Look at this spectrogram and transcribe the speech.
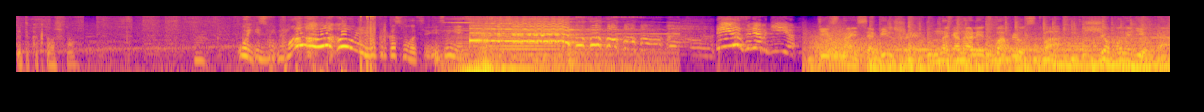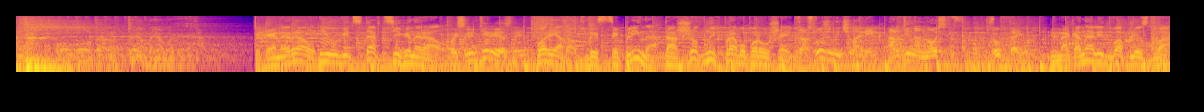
Это как точно. Ой, извини. Мама, я прикоснулась. Извиняйте. Изверги! Дізнайся більше на каналі 2 плюс 2. Щопонеділка. Генерал і у відставці генерал. Мысль интересный. Порядок, дисципліна та жодних правопорушень. Заслуженный человек, орденоносец. Зуб даю. На каналі 2 плюс 2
